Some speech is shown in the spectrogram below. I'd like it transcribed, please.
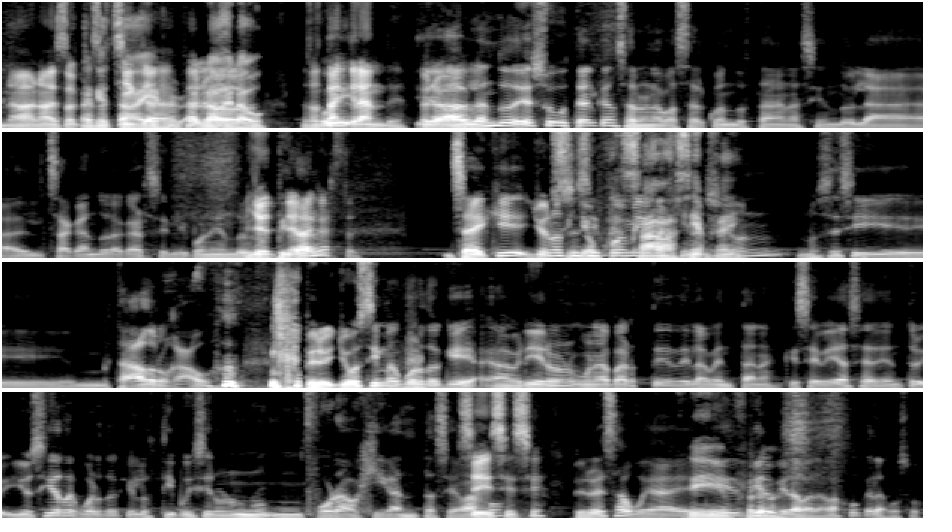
No, no, son casas chicas. al lado de la U. No son Oye, tan grandes. Pero... Hablando de eso, ¿ustedes alcanzaron a pasar cuando estaban haciendo la. el- sacando la cárcel y poniendo el Yo entré a la hospital? cárcel. ¿Sabes qué? Yo no Si sé yo si fue mi pasaba siempre ahí. imaginación, no sé si eh, estaba drogado, pero yo sí me acuerdo que abrieron una parte de la ventana que se veía hacia adentro y yo sí recuerdo que los tipos hicieron un, un forado gigante hacia abajo. Sí, sí, sí. Pero esa weá, Sí, ¿qué- forado. creo que era para abajo o calabozo.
